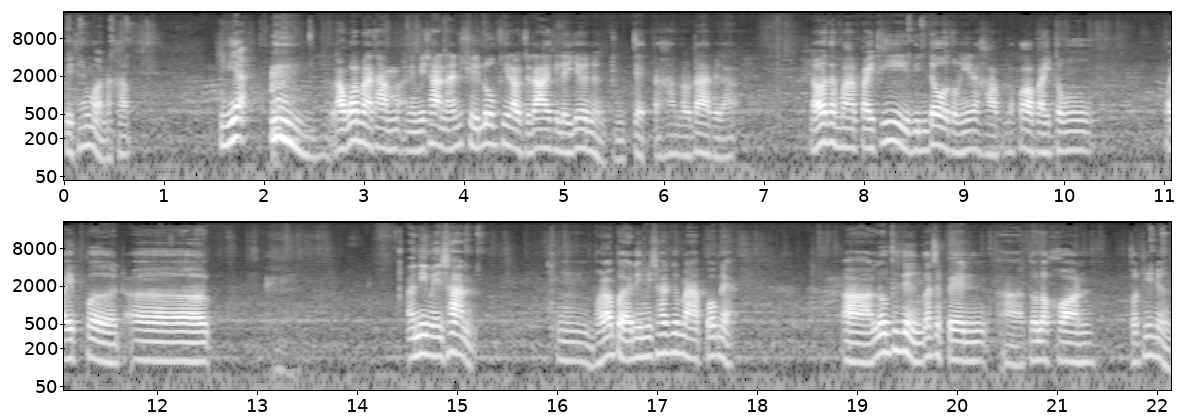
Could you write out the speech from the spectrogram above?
ปิดให้หมดนะครับ ทีเนี้ย เราก็มาทำแอนิเมชันนะนี่คือรูปที่เราจะได้คือเลเยอร์หนึ่งถึงเจ็ดนะครับ เราได้ไปแล้วแล้วก็ทำการไปที่ Windows ตรงนี้นะครับ แล้วก็ไปตรงไปเปิดเอ่อแอนิเมชันพอเราเปิดแอนิเมชันขึ้นมาปุ๊บเนี่ยรูปที่หนึ่งก็จะเป็นตัวละครตัวที่หนึ่ง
